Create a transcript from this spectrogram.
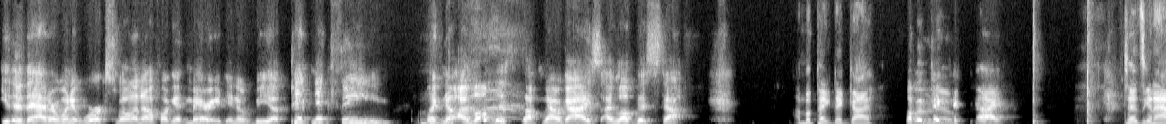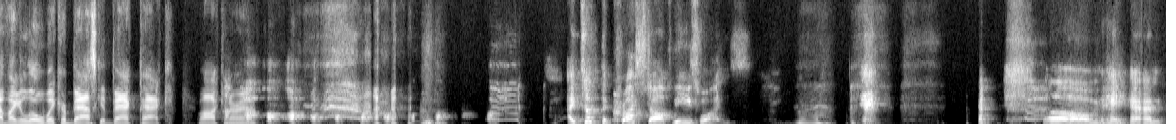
Either that or when it works well enough, I'll get married and it'll be a picnic theme. Like, no, I love this stuff now, guys. I love this stuff. I'm a picnic guy. I'm a picnic guy. Ted's gonna have like a little wicker basket backpack walking around. I took the crust off these ones. oh man.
